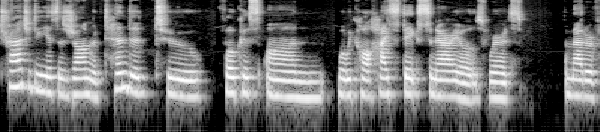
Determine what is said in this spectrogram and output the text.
tragedy as a genre tended to focus on what we call high stakes scenarios, where it's a matter of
